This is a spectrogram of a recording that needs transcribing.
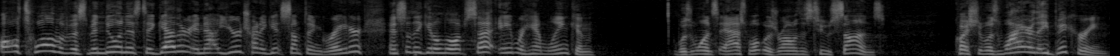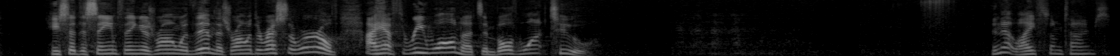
all 12 of us have been doing this together, and now you're trying to get something greater. And so they get a little upset. Abraham Lincoln was once asked what was wrong with his two sons. Question was, why are they bickering? He said the same thing is wrong with them that's wrong with the rest of the world. I have three walnuts and both want two. Isn't that life sometimes?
